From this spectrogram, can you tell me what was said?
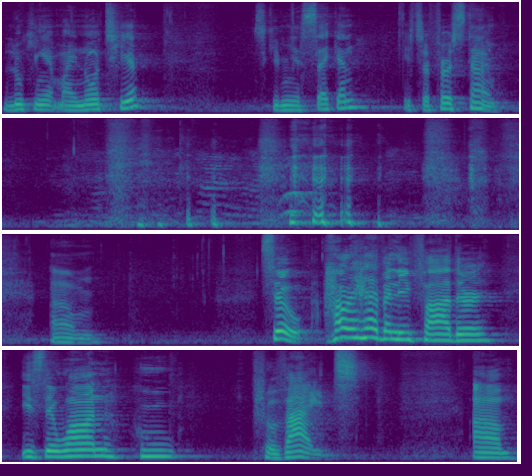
Looking at my notes here, just give me a second. It's the first time. um, so, our Heavenly Father is the one who provides. Um,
